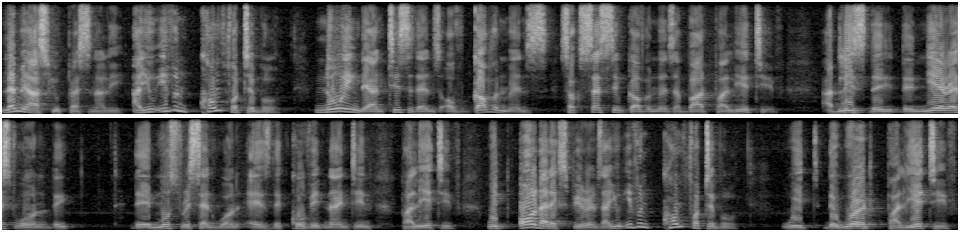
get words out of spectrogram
Let me ask you personally, are you even comfortable knowing the antecedents of governments, successive governments about palliative? At least the, the nearest one, the, the most recent one is the COVID-19 palliative. With all that experience, are you even comfortable with the word palliative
